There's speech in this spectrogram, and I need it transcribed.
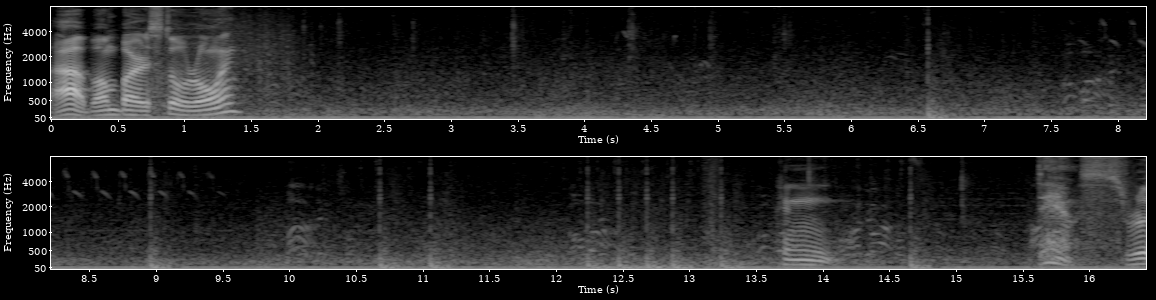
Ah, Bombard is still rolling. Can... Damn, this is really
